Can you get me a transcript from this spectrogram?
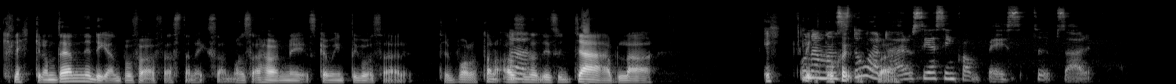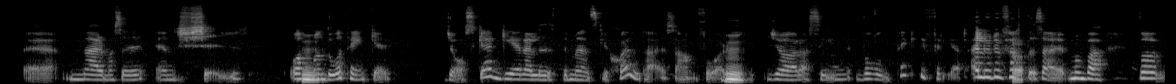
kläcker de den idén på förfesten liksom? Och så här, hörni, ska vi inte gå så här till våldta någon? Alltså här, det är så jävla äckligt Och när man sjukt. står bara. där och ser sin kompis typ så här, eh, närma sig en tjej och att Mm. man då tänker jag ska agera lite mänsklig sköld här så han får Mm. göra sin våldtäkt i fred. Eller du fattar så här, man bara vad,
